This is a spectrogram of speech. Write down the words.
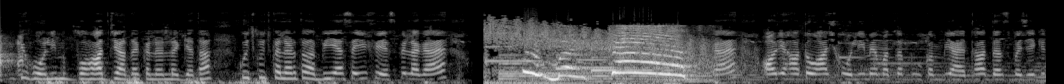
क्योंकि होली में बहुत ज़्यादा कलर लग गया था। कुछ कुछ कलर तो अभी ऐसे ही फेस पे लगा है। है। और यहाँ तो आज होली में मतलब भूकंप भी आया था दस बजे के।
